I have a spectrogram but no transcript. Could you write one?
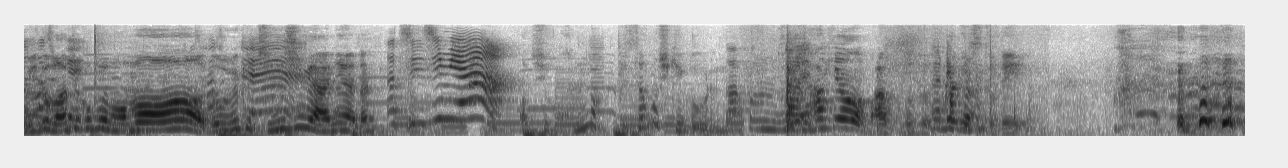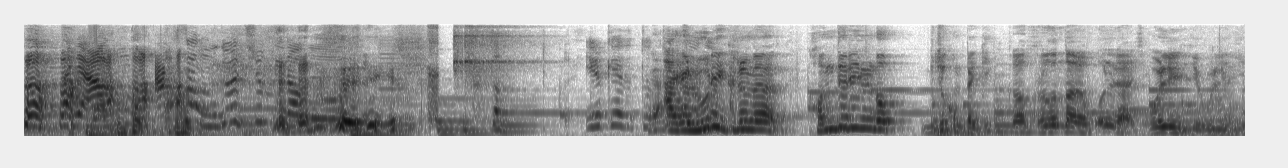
어, 미도 사줄게. 마트 커플 봐봐. 너 왜 이렇게. 진심이 아니야? 난 나 진심이야. 아, 지금 겁나 비싼 거 시킬 거나 그랬나? 그럼 우리 나 학교 아 무슨 아니, 학교 그- 스토리 아니 악, 악성 우결치우기라고. 저- 이렇게 해도 더. 아, 그러니까 룰이 그러면 건드리는 거 무조건 빼기? 그거 그러고 다음에 올려야지 올리기, 올리기.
